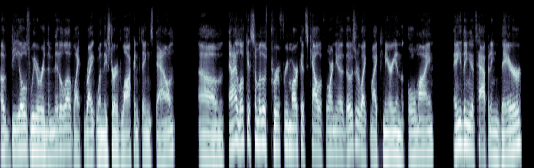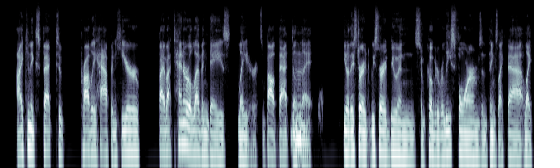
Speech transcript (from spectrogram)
of deals we were in the middle of, like right when they started locking things down. Um, and I look at some of those periphery markets, California, those are like my canary in the coal mine. Anything that's happening there, I can expect to probably happen here by about 10 or 11 days later. It's about that mm-hmm. delay. Mm. You know, they started, we started doing some COVID release forms and things like that. Like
